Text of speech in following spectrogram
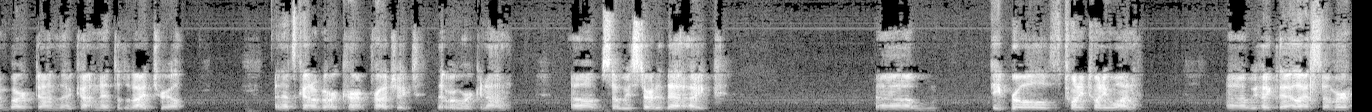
embarked on the Continental Divide Trail. And that's kind of our current project that we're working on. Um, so we started that hike um, April of 2021. Uh, we hiked that last summer.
